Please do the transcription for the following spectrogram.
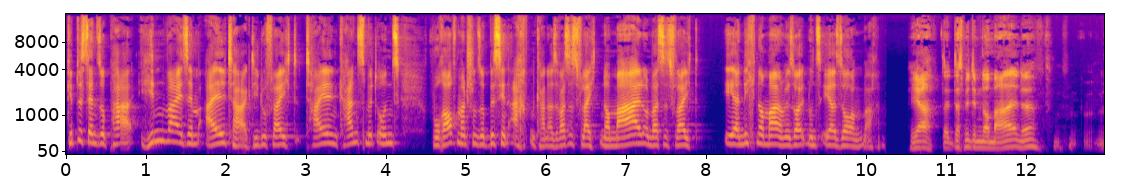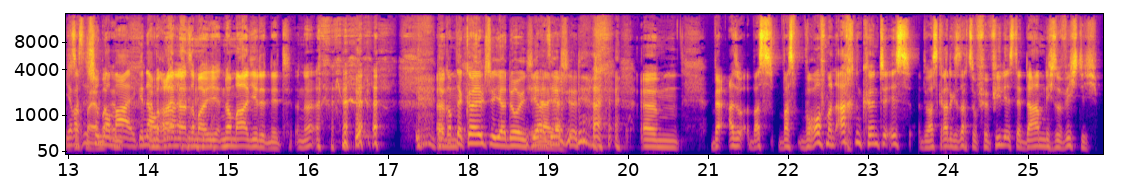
Gibt es denn so ein paar Hinweise im Alltag, die du vielleicht teilen kannst mit uns, worauf man schon so ein bisschen achten kann? Also was ist vielleicht normal und was ist vielleicht eher nicht normal und wir sollten uns eher Sorgen machen? Ja, das mit dem Normal, ne? Ja, was ist schon normal, im, genau. Im Rheinland sag mal, normal jedes nicht, ne? da kommt der Kölsche ja durch, ja, ja sehr ja. schön. Ja. Ähm, also was, was, worauf man achten könnte, ist, du hast gerade gesagt, so für viele ist der Darm nicht so wichtig.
